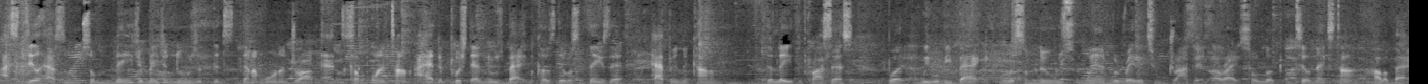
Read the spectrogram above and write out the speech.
I still have some some major major news that that I'm going to drop at some point in time. I had to push that news back because there were some things that happened that kind of delayed the process. But we will be back with some news when we're ready to drop it. All right. So look, until next time, holla back.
